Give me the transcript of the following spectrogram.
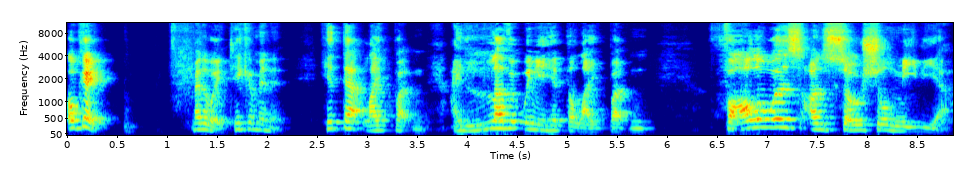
Okay. By the way, take a minute. Hit that like button. I love it when you hit the like button. Follow us on social media.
